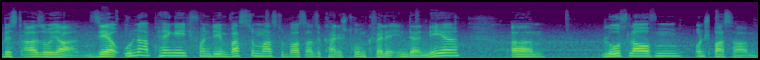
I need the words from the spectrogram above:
bist also ja sehr unabhängig von dem, was du machst. Du brauchst also keine Stromquelle in der Nähe. Ähm, loslaufen und Spaß haben.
